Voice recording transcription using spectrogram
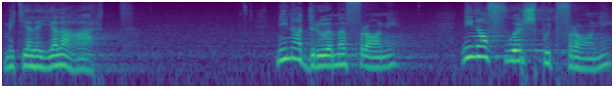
met julle hele hart. Nie na drome vra nie, nie na voorspoed vra nie.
